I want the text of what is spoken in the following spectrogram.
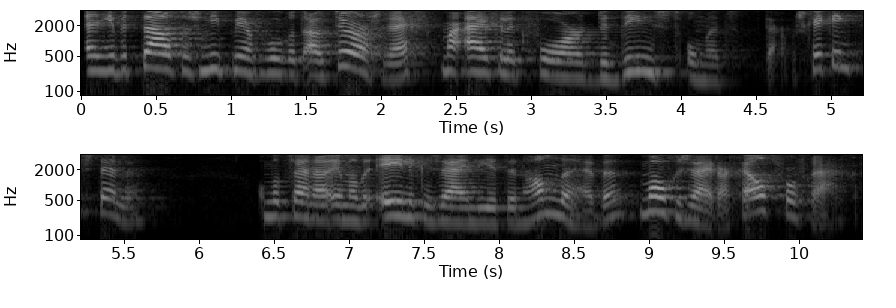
En je betaalt dus niet meer voor het auteursrecht, maar eigenlijk voor de dienst om het ter beschikking te stellen omdat zij nou eenmaal de enige zijn die het in handen hebben, mogen zij daar geld voor vragen.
